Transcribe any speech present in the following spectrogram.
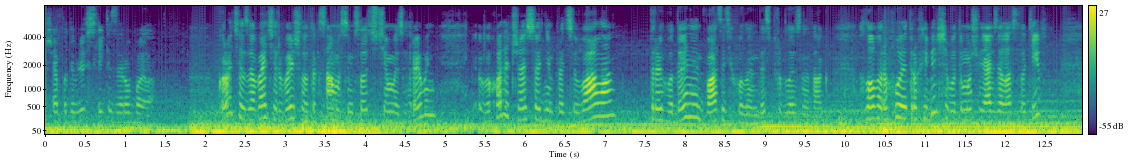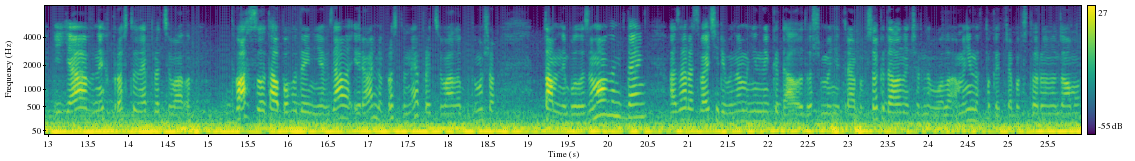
ще подивлюсь, скільки заробила. Коротше, за вечір вийшло так само 700 з чимось гривень. Виходить, що я сьогодні працювала 3 години 20 хвилин, десь приблизно так. Глова рахує трохи більше, бо тому що я взяла слотів і я в них просто не працювала. Два слота по годині я взяла і реально просто не працювала, бо тому що там не було замовлень в день, а зараз ввечері воно мені не кидало, то що мені треба. Все кидало на Чорновола, а мені навпаки треба в сторону дому.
